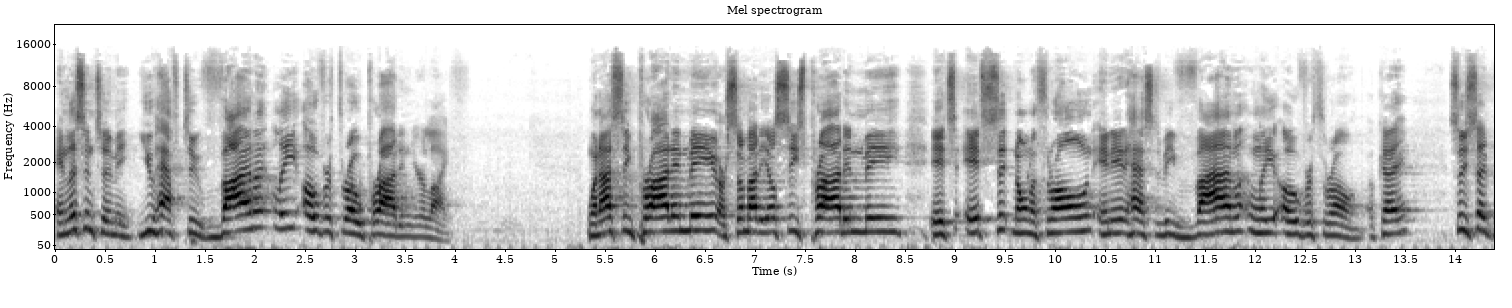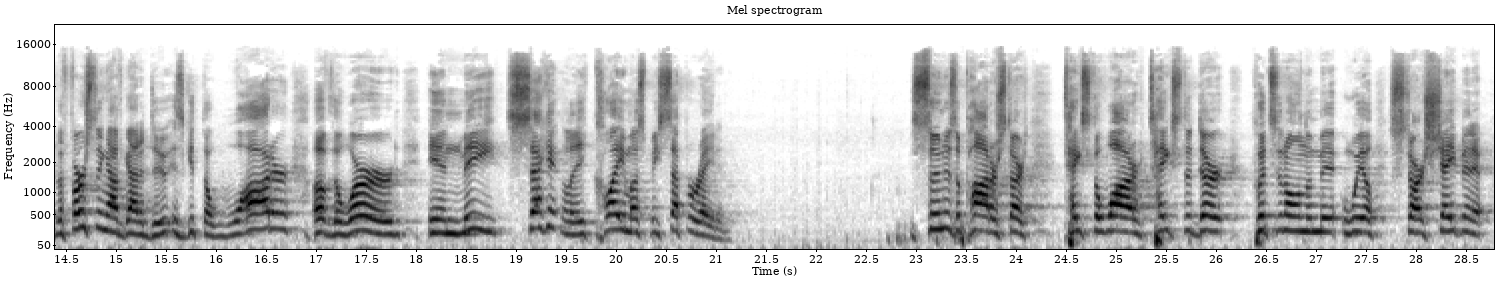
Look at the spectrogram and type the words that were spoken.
And listen to me, you have to violently overthrow pride in your life. When I see pride in me or somebody else sees pride in me, it's, it's sitting on a throne and it has to be violently overthrown, okay? So he said, the first thing I've got to do is get the water of the word in me. Secondly, clay must be separated. As soon as a potter starts, takes the water, takes the dirt, puts it on the wheel, starts shaping it,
